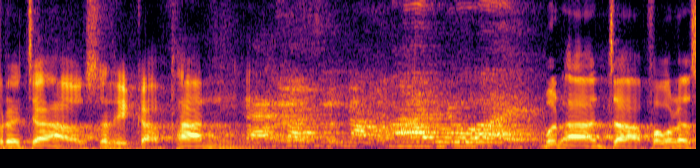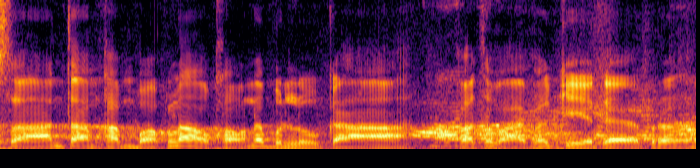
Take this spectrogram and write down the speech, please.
พระเจ้าสถิตกับท่านและสถิตกับท่านด้วยบทอ่านจากพระวรสารตามคำบอกเล่าของนบุญลูกาขอถวายพระเกียรติแด่พระอ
